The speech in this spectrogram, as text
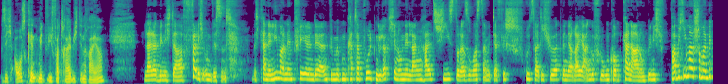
sich auskennt mit, wie vertreibe ich den Reiher? Leider bin ich da völlig unwissend. Ich kann den niemanden empfehlen, der irgendwie mit einem Katapulten Glöckchen um den langen Hals schießt oder sowas, damit der Fisch frühzeitig hört, wenn der Reihe angeflogen kommt. Keine Ahnung, bin ich, habe ich immer schon mal mit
